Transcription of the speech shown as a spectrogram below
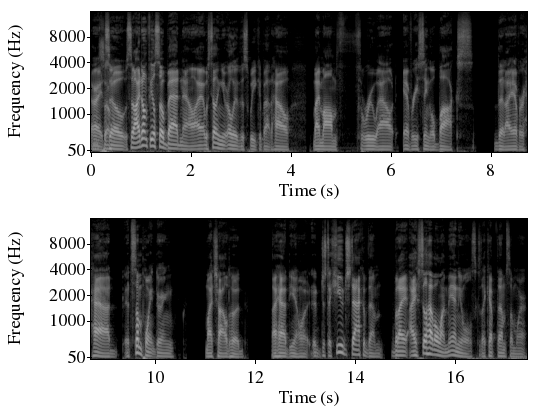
All right, So- so so I don't feel so bad now. I was telling you earlier this week about how my mom threw out every single box that I ever had at some point during my childhood. I had, you know, just a huge stack of them, but I, I still have all my manuals because I kept them somewhere.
